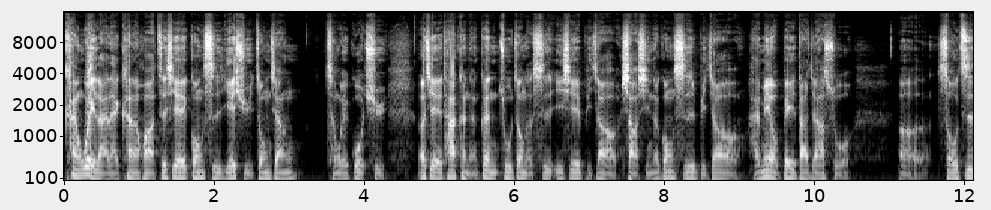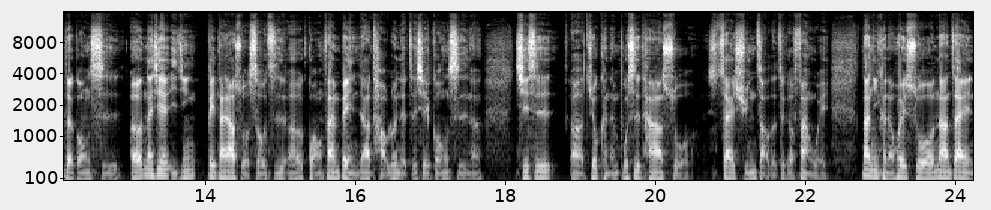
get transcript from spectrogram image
看未来来看的话，这些公司也许终将成为过去，而且它可能更注重的是一些比较小型的公司，比较还没有被大家所呃熟知的公司，而那些已经被大家所熟知而广泛被人家讨论的这些公司呢，其实呃就可能不是他所。在寻找的这个范围，那你可能会说，那在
